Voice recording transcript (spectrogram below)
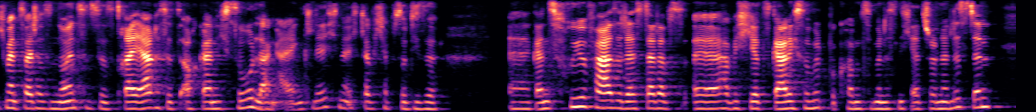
ich meine 2019 ist jetzt drei Jahre, ist jetzt auch gar nicht so lang eigentlich. Ne? Ich glaube, ich habe so diese äh, ganz frühe Phase der Startups äh, habe ich jetzt gar nicht so mitbekommen, zumindest nicht als Journalistin.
